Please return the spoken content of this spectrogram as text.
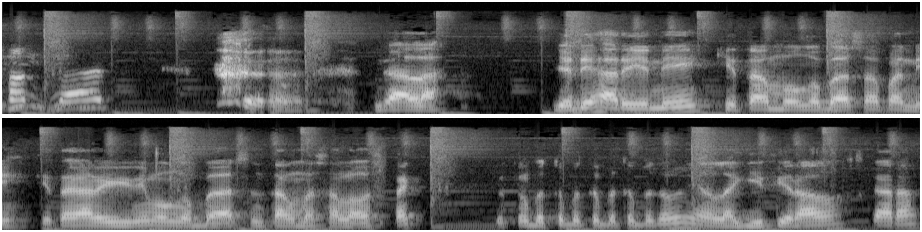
Banget. enggak lah. Jadi hari ini kita mau ngebahas apa nih? Kita hari ini mau ngebahas tentang masalah ospek, betul betul betul betul betul yang lagi viral sekarang.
